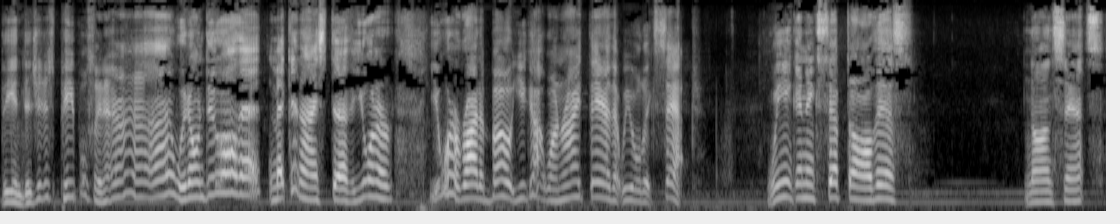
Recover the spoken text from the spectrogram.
The indigenous people saying, uh, uh, we don't do all that mechanized stuff. You want to you want to ride a boat, you got one right there that we will accept. We ain't going to accept all this nonsense.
